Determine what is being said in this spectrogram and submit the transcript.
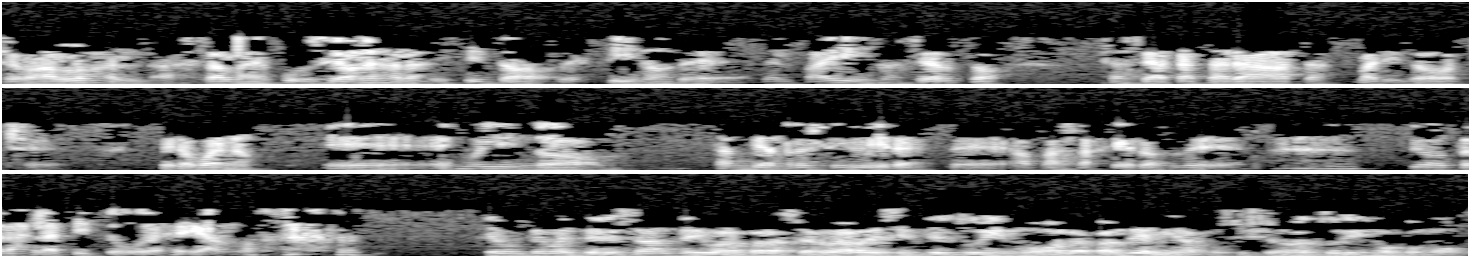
llevarlos a, hacer las excursiones a los distintos destinos del país, ¿no es cierto? ya sea cataratas, Bariloche, pero bueno, eh, es muy lindo también recibir este, a pasajeros de, de otras latitudes, digamos. Es un tema interesante y bueno, para cerrar, decir que el turismo, la pandemia posicionó al turismo como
